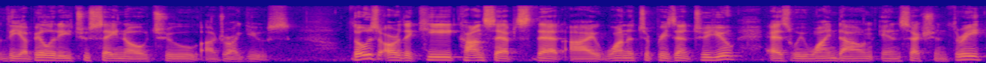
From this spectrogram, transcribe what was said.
the ability to say no to uh, drug use. Those are the key concepts that I wanted to present to you as we wind down in section three,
